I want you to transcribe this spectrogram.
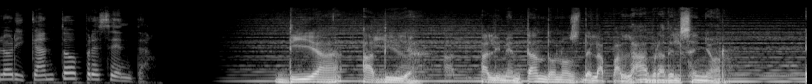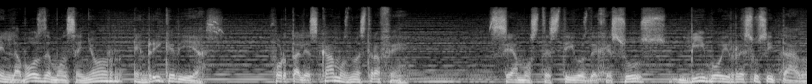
Floricanto presenta Día a día, alimentándonos de la palabra del Señor. En la voz de Monseñor Enrique Díaz, fortalezcamos nuestra fe. Seamos testigos de Jesús vivo y resucitado.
